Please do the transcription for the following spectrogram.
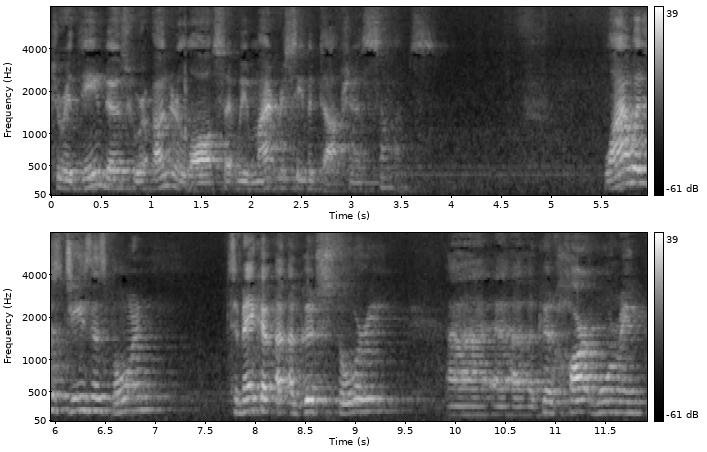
to redeem those who were under law so that we might receive adoption as sons. Why was Jesus born? To make a, a good story, uh, a, a, good heartwarming,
